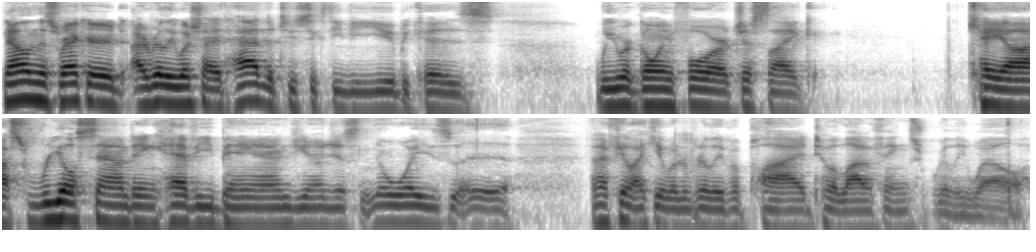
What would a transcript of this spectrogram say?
Now on this record, I really wish I had had the 260VU because we were going for just like chaos, real sounding, heavy band, you know, just noise. Ugh. And I feel like it would have really have applied to a lot of things really well.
